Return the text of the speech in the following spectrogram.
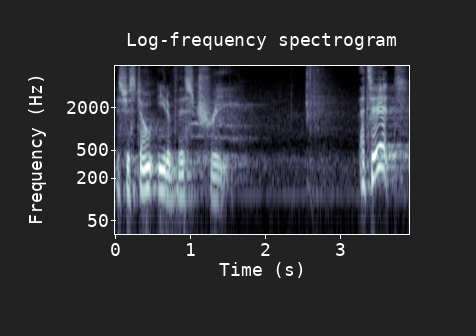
is just don't eat of this tree. That's it.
